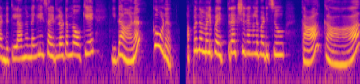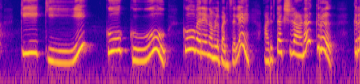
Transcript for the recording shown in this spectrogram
കണ്ടിട്ടില്ല എന്നുണ്ടെങ്കിൽ ഈ സൈഡിലോട്ടൊന്ന് നോക്കിയേ. ഇതാണ് കൂണ്. അപ്പൊ നമ്മളിപ്പോ എത്ര അക്ഷരങ്ങൾ പഠിച്ചു? കാ കാ കീ കീ കൂ കൂ. കൂ വരെ നമ്മൾ പഠിച്ചല്ലേ? അടുത്ത അക്ഷരാണ് കൃ. കൃ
